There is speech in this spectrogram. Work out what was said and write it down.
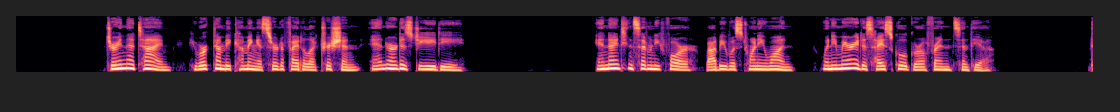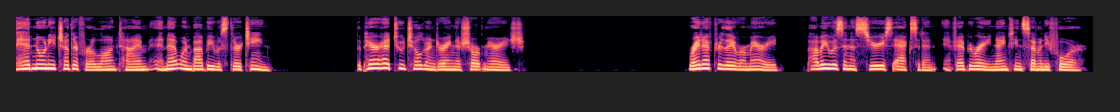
During that time, he worked on becoming a certified electrician and earned his GED. In 1974, Bobby was 21 when he married his high school girlfriend, Cynthia. They had known each other for a long time and met when Bobby was 13. The pair had two children during their short marriage. Right after they were married, Bobby was in a serious accident in February 1974.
